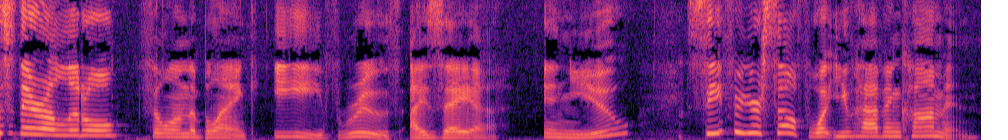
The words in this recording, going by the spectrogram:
Is there a little fill in the blank? Eve, Ruth, Isaiah. In you? See for yourself what you have in common.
